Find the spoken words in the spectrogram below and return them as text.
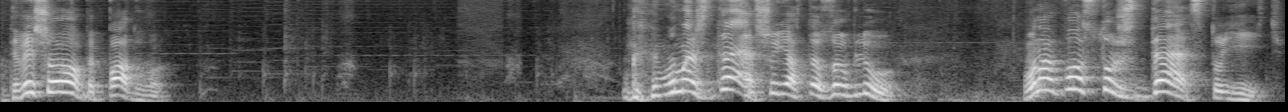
Диви, що робить, падло. Вона жде, що я це зроблю. Вона просто жде стоїть.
